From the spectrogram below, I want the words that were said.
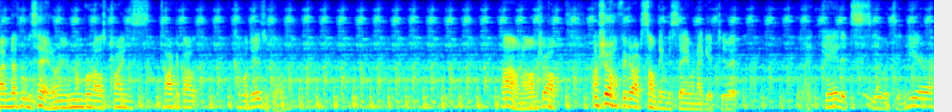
I have nothing to say. I don't even remember what I was trying to talk about a couple days ago. I don't know. I'm sure I'll, I'm sure I'll figure out something to say when I get to it. Okay, let's see what's in here.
